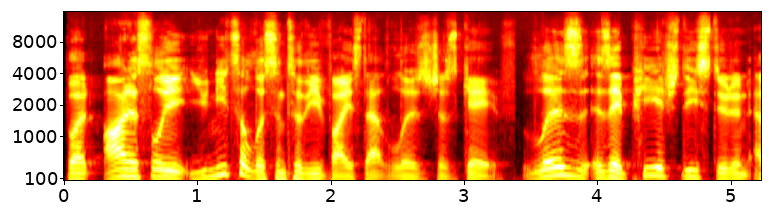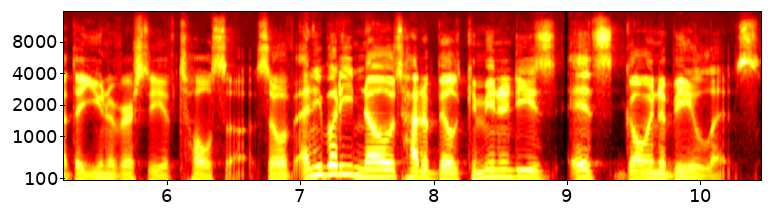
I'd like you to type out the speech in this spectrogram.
But honestly, you need to listen to the advice that Liz just gave. Liz is a PhD student at the University of Tulsa, so if anybody knows how to build communities, it's going to be Liz.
